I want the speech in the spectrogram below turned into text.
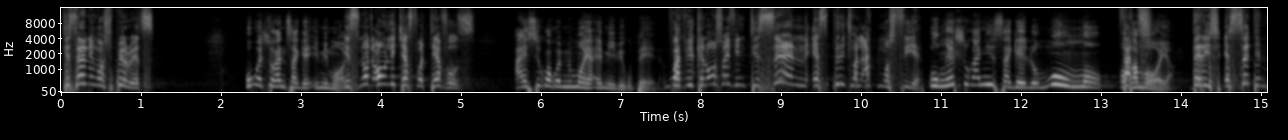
Discerning of spirits ukwehlukanisa ke imimoya is not only just for devils, ayisikho kwemimoya emibi kuphela but we can also even discern a spiritual atmosphere. ungehlukanisa ke lo mumo That okamoya There is a certain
